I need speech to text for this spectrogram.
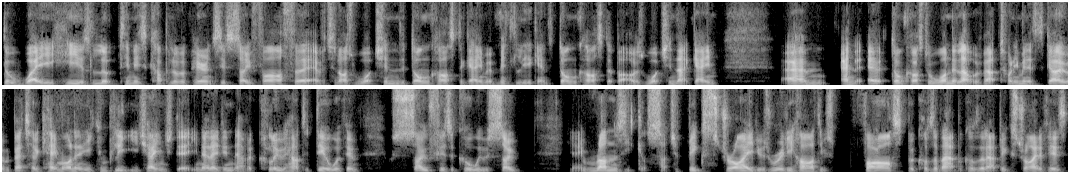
the way he has looked in his couple of appearances so far for Everton. I was watching the Doncaster game, admittedly against Doncaster, but I was watching that game um, and uh, Doncaster were 1 0 up with about 20 minutes to go, and Beto came on and he completely changed it. You know, they didn't have a clue how to deal with him. So physical. He was so, you know, runs, he got such a big stride. He was really hard. He was fast because of that, because of that big stride of his.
